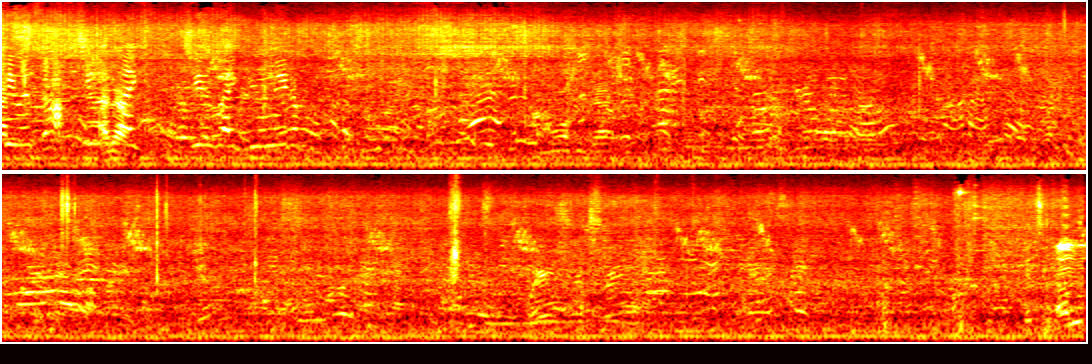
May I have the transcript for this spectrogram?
she was, she was like, she was like, you need a. Where's your tree? It's coming.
